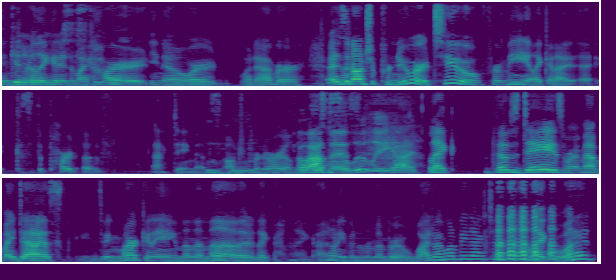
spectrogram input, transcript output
Mm-hmm. Get really really get into my heart you know or whatever as an entrepreneur too for me like and i because the part of acting that's mm-hmm. entrepreneurial the Oh, business absolutely, yeah. like those days where I'm at my desk doing marketing and then then then like I'm like I don't even remember why do I want to be an actor again? like what?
